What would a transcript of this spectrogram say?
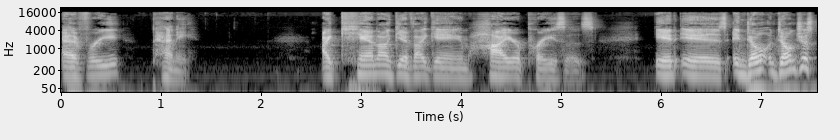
every penny. I cannot give that game higher praises. It is and don't don't just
